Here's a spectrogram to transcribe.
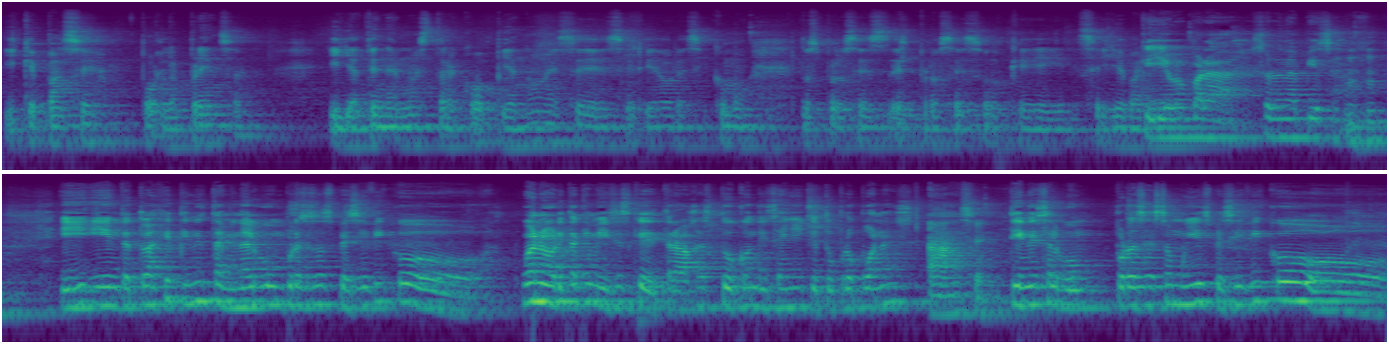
y que pase por la prensa y ya tener nuestra copia, ¿no? Ese sería ahora sí como los procesos, el proceso que se lleva. Que lleva para hacer una pieza. ¿Y, ¿Y, en tatuaje tienes también algún proceso específico? Bueno, ahorita que me dices que trabajas tú con diseño y que tú propones. Ah, sí. ¿Tienes algún proceso muy específico o,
